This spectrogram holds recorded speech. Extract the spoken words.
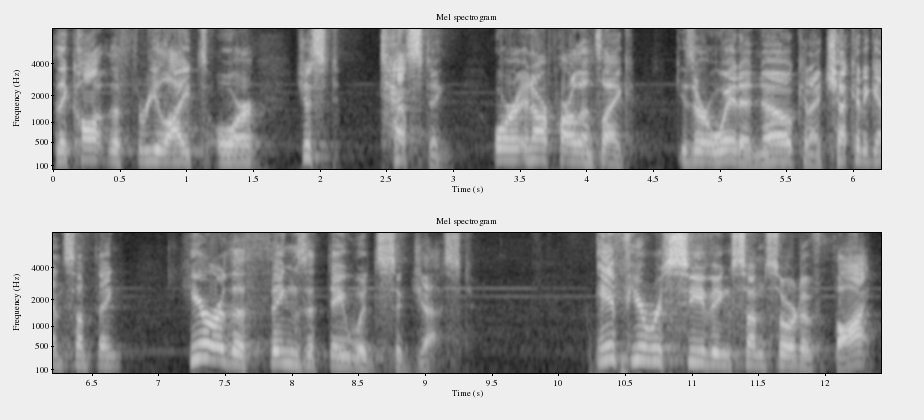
They call it the three lights or just testing. Or in our parlance, like, is there a way to know? Can I check it against something? Here are the things that they would suggest. If you're receiving some sort of thought,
